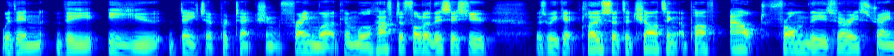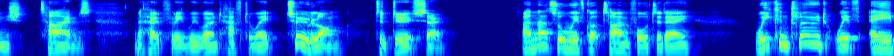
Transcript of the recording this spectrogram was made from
within the EU data protection framework. And we'll have to follow this issue as we get closer to charting a path out from these very strange times. And hopefully, we won't have to wait too long to do so. And that's all we've got time for today. We conclude with a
